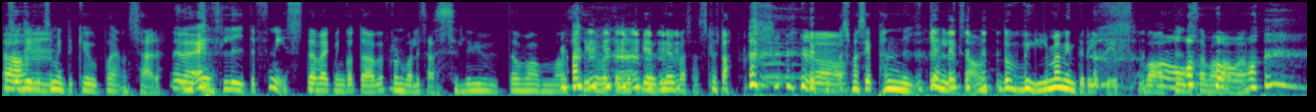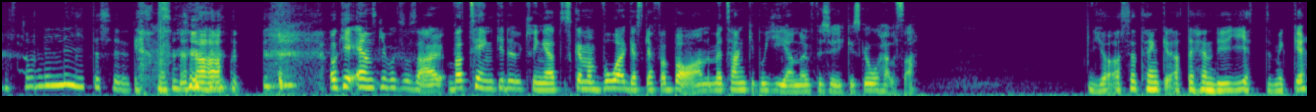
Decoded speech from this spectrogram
Alltså Ja. det är liksom inte kul på ens här, Nej. inte ens lite fniss. Det har verkligen gått över från att vara lite så här, sluta mamma. Så tycker jag att det är lite kul. Nu bara så här, sluta. Alltså man ser paniken liksom. Då vill man inte riktigt vara pinsam med mamma. Så man är lite sugen. Ja. Okej, en skriver också så här. Vad tänker du kring att ska man våga skaffa barn med tanke på gener för psykisk ohälsa? Ja, alltså jag tänker att det händer ju jättemycket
